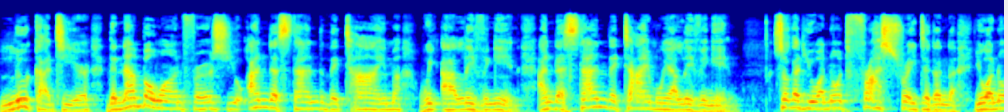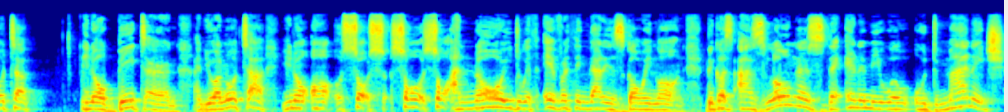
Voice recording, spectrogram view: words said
look at here. The number one, first, you understand the time we are living in. Understand the time we are living in so that you are not frustrated and you are not. Uh, you know, bitter and, you are not, uh, you know, uh, so, so, so annoyed with everything that is going on. Because as long as the enemy will, would manage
